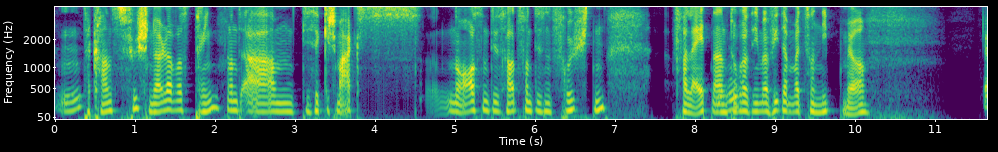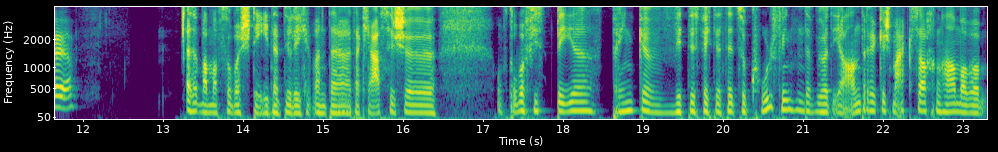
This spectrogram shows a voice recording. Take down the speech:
Mhm. Da kannst du viel schneller was trinken und ähm, diese Geschmacksnuancen, die es hat von diesen Früchten, verleiten einen mhm. durchaus immer wieder mal zu nippen, ja. Ja, ja. Also wenn man auf sowas steht natürlich, wenn der, der klassische Oktoberfestbier-Trinker wird das vielleicht jetzt nicht so cool finden, der würde eher andere Geschmackssachen haben, aber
